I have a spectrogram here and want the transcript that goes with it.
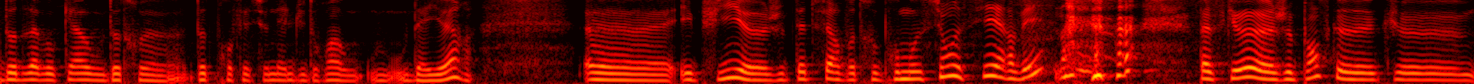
d'autres avocats ou d'autres professionnels du droit ou d'ailleurs. Euh, et puis, euh, je vais peut-être faire votre promotion aussi, Hervé, parce que euh, je pense que, que,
